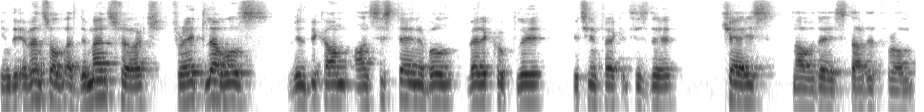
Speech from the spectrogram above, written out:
In the events of a demand surge, freight levels will become unsustainable very quickly, which in fact it is the case nowadays started from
